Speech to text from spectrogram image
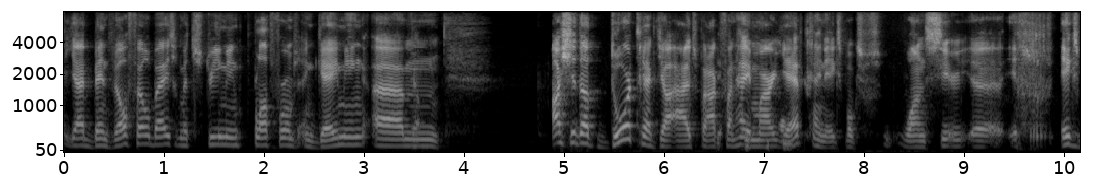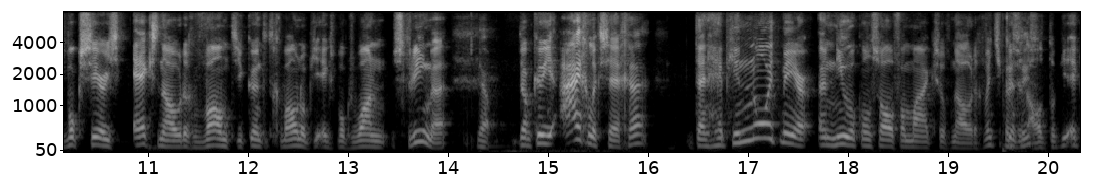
jij, bent wel veel bezig met streaming, platforms en gaming. Um, ja. Als je dat doortrekt, jouw uitspraak van... hé, hey, maar je hebt geen Xbox One Series, uh, Xbox Series X nodig... want je kunt het gewoon op je Xbox One streamen. Ja. Dan kun je eigenlijk zeggen dan heb je nooit meer een nieuwe console van Microsoft nodig. Want je kunt het altijd op je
